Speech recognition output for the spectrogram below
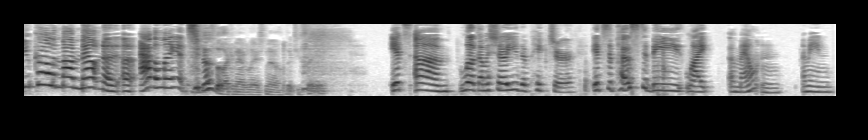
You calling my mountain a, a avalanche? it does look like an avalanche now that you say it. It's um. Look, I'm gonna show you the picture. It's supposed to be like a mountain. I mean,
